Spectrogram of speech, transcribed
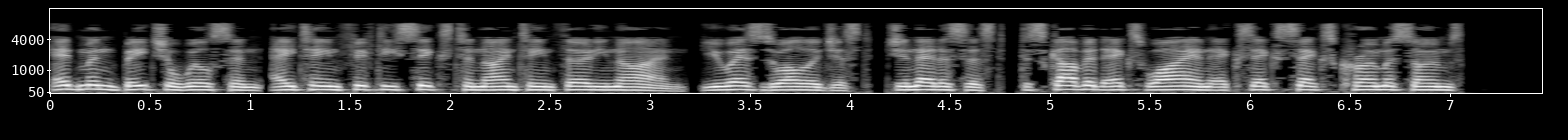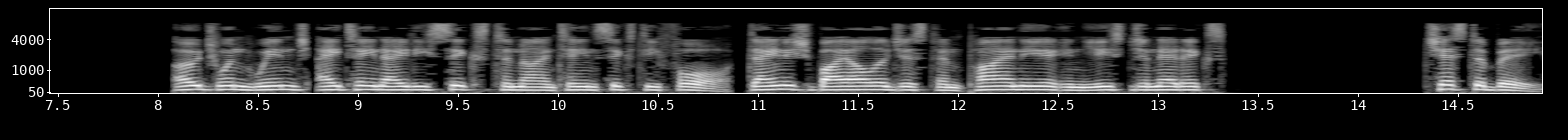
Edmund Beecher Wilson (1856–1939), U.S. zoologist, geneticist, discovered XY and XX sex chromosomes. Øjvind Winge (1886–1964), Danish biologist and pioneer in yeast genetics. Chester B.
